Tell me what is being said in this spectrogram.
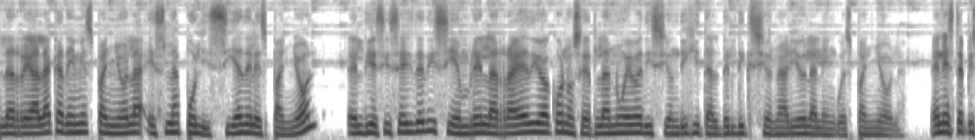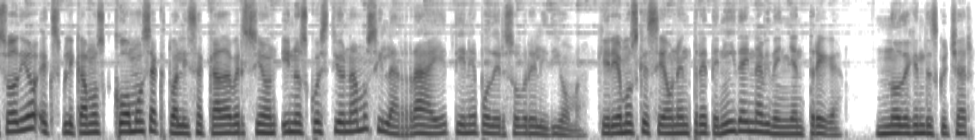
la Real Academia Española es la policía del español. El 16 de diciembre, la RAE dio a conocer la nueva edición digital del Diccionario de la Lengua Española. En este episodio explicamos cómo se actualiza cada versión y nos cuestionamos si la RAE tiene poder sobre el idioma. Queremos que sea una entretenida y navideña entrega. No dejen de escuchar.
